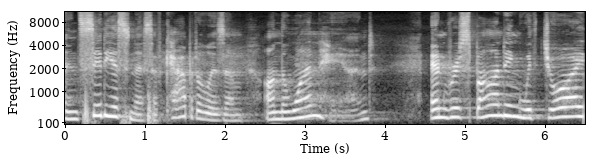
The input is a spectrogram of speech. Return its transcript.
insidiousness of capitalism on the one hand, and responding with joy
